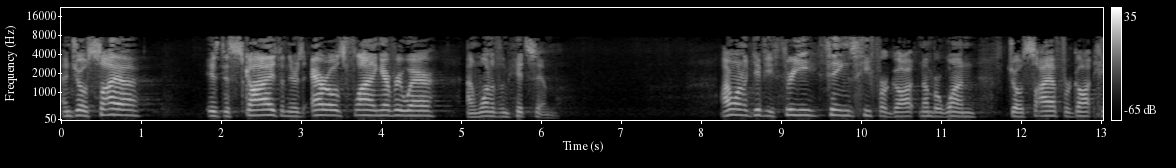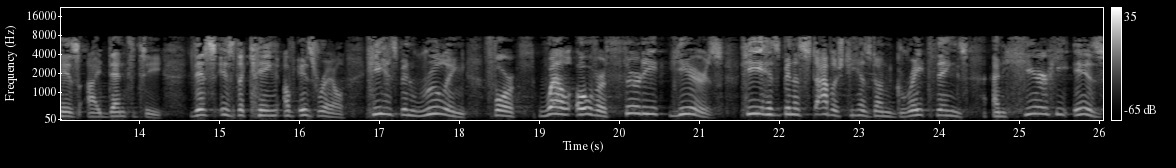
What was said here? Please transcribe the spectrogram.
And Josiah is disguised and there's arrows flying everywhere and one of them hits him. I want to give you three things he forgot. Number one, Josiah forgot his identity. This is the king of Israel. He has been ruling for well over 30 years. He has been established. He has done great things. And here he is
